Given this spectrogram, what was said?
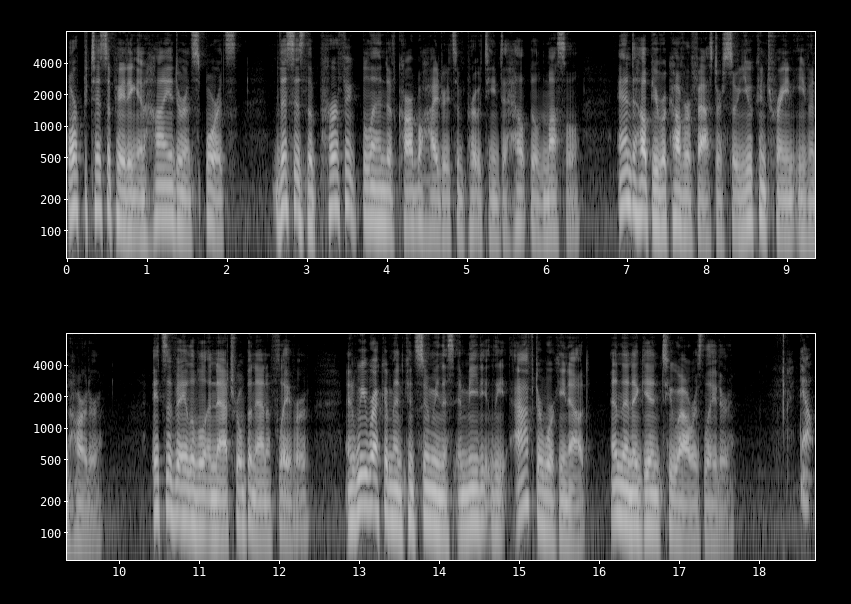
or participating in high endurance sports, this is the perfect blend of carbohydrates and protein to help build muscle and to help you recover faster so you can train even harder. It's available in natural banana flavor, and we recommend consuming this immediately after working out and then again two hours later. Now,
